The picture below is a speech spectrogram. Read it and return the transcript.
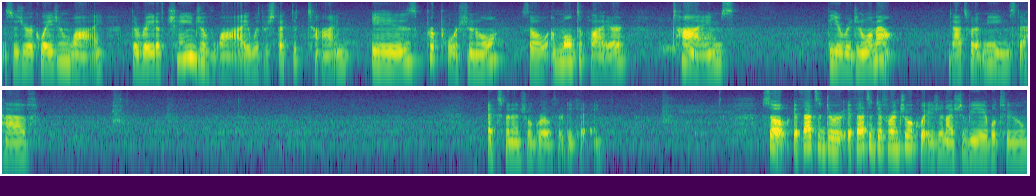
this is your equation y, the rate of change of y with respect to time is proportional, so a multiplier, times the original amount. That's what it means to have exponential growth or decay. So if that's a if that's a differential equation, I should be able to,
